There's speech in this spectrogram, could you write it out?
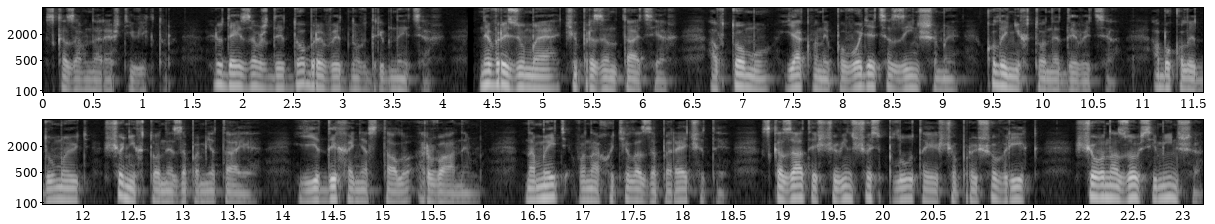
сказав нарешті Віктор, людей завжди добре видно в дрібницях, не в резюме чи презентаціях, а в тому, як вони поводяться з іншими, коли ніхто не дивиться, або коли думають, що ніхто не запам'ятає. Її дихання стало рваним. На мить вона хотіла заперечити, сказати, що він щось плутає, що пройшов рік, що вона зовсім інша,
